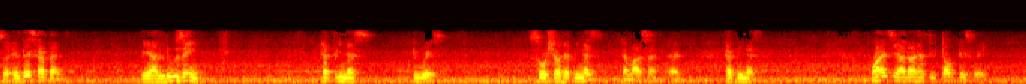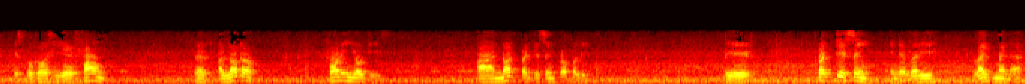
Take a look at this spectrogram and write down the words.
So if this happens, they are losing happiness two ways. Social happiness, Dhammasa uh, happiness. Why Sayadaw has to talk this way is because he has found that a lot of foreign yogis are not practicing properly. They practicing in a very light manner,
